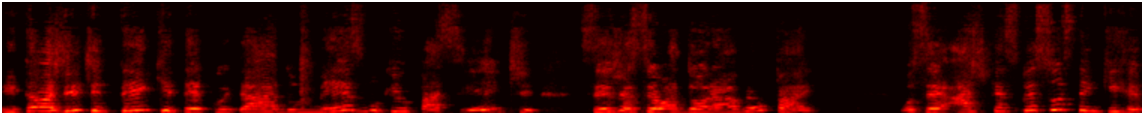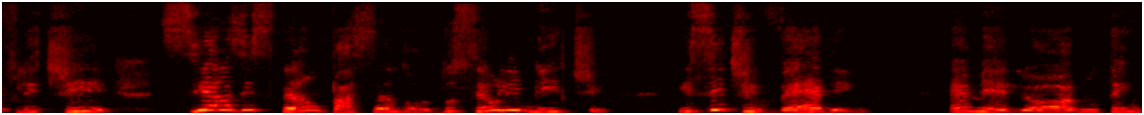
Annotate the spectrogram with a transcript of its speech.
Então, a gente tem que ter cuidado, mesmo que o paciente seja seu adorável pai. Você acha que as pessoas têm que refletir se elas estão passando do seu limite. E se tiverem, é melhor, não tem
